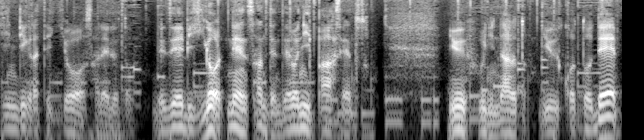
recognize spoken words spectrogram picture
金利が適用されると。で、税引き後年3.02%というふうになるということで、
